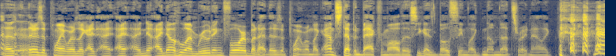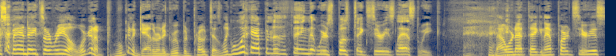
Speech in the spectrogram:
Uh, there's a point where I was like, I, I, I- I know I know who I'm rooting for, but I, there's a point where I'm like, I'm stepping back from all this. You guys both seem like numbnuts right now. Like, mask mandates are real. We're gonna we're gonna gather in a group and protest. Like, what happened to the thing that we were supposed to take serious last week? now we're not taking that part serious.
